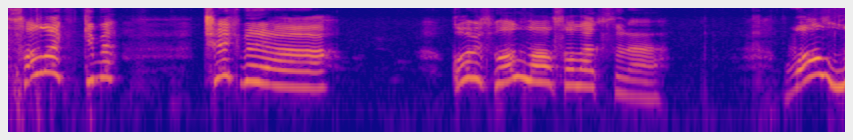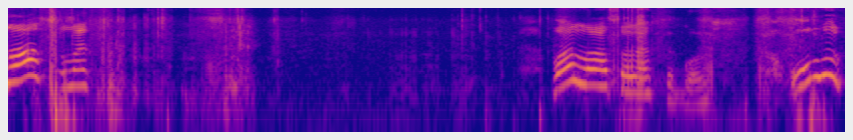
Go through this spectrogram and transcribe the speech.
salak gibi. Çekme ya. Gomis vallahi salaksın ha. Vallahi salak. Vallahi salaksın Gomis. Oğlum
